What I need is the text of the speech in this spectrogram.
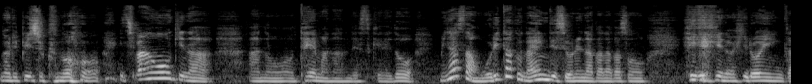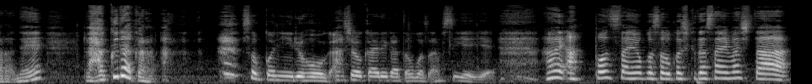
のりぴ塾の 一番大きなあのテーマなんですけれど皆さん降りたくないんですよねなかなかその悲劇のヒロインからね。楽だから。そこにいる方が、紹介ありがとうございます。いえいえ。はい。あ、ポンスさんようこそお越しくださいました。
